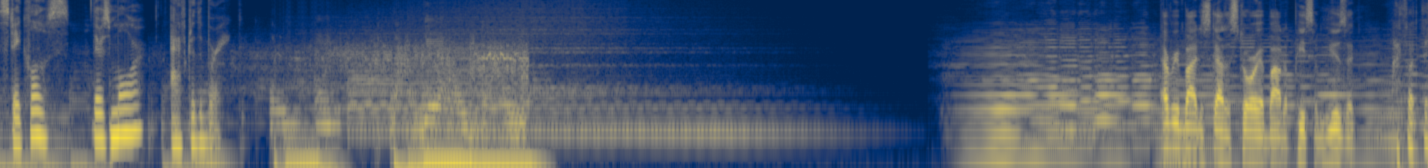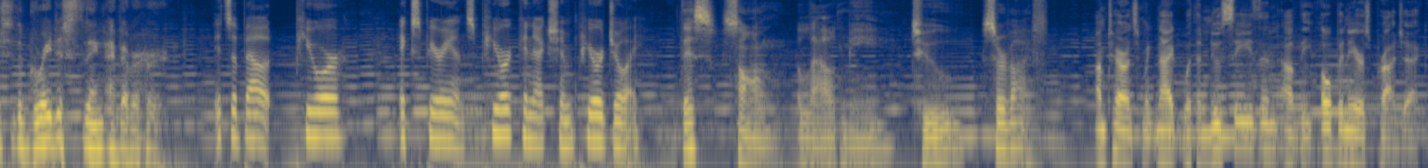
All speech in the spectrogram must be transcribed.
Stay close. There's more after the break. Everybody's got a story about a piece of music. I thought this is the greatest thing I've ever heard. It's about pure experience, pure connection, pure joy. This song allowed me to survive. I'm Terrence McKnight with a new season of the Open Ears Project.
